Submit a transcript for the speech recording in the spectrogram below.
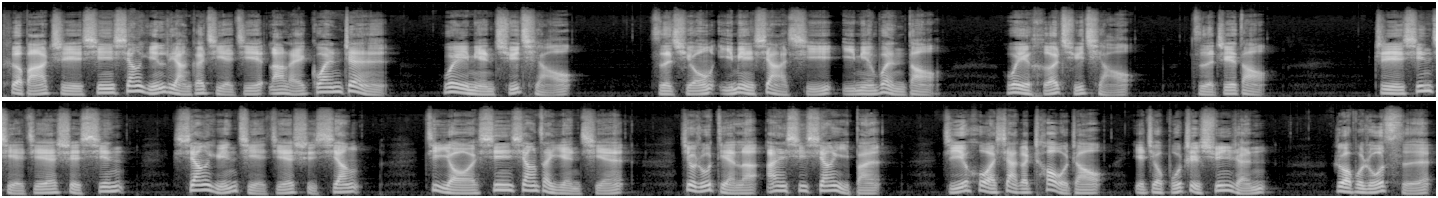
特把芷心、湘云两个姐姐拉来观阵，未免取巧。子琼一面下棋，一面问道：“为何取巧？”子知道，芷心姐姐是心，香云姐姐是香，既有馨香在眼前，就如点了安息香一般，即或下个臭招，也就不致熏人。若不如此。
